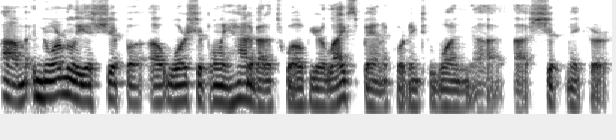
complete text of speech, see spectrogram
Um, normally a ship, a, a, warship only had about a 12 year lifespan, according to one uh, uh, ship maker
